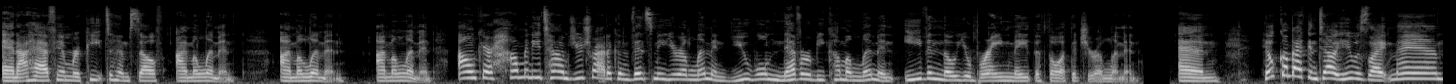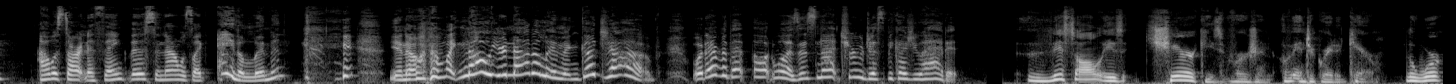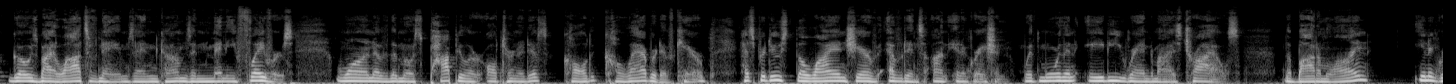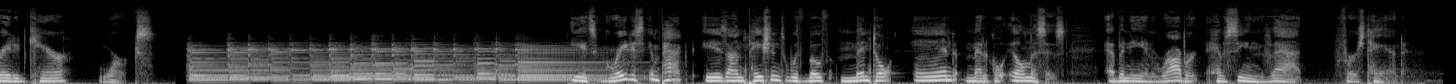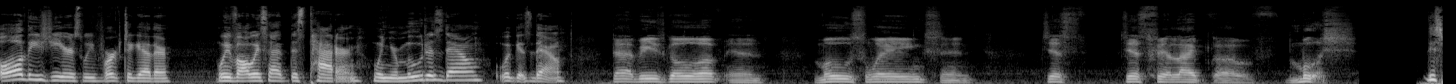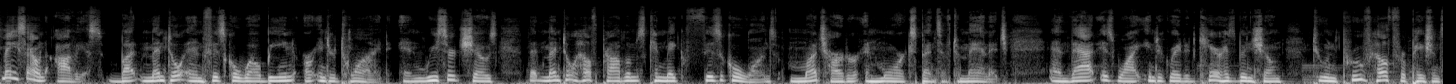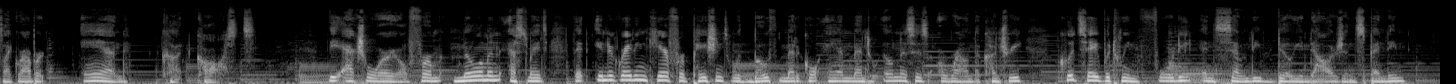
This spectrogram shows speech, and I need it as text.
And I have him repeat to himself, I'm a lemon. I'm a lemon. I'm a lemon. I don't care how many times you try to convince me you're a lemon, you will never become a lemon, even though your brain made the thought that you're a lemon. And he'll come back and tell you, he was like, man, I was starting to think this, and I was like, ain't a lemon. you know, and I'm like, no, you're not a lemon. Good job. Whatever that thought was, it's not true just because you had it. This all is Cherokee's version of integrated care. The work goes by lots of names and comes in many flavors. One of the most popular alternatives, called collaborative care, has produced the lion's share of evidence on integration, with more than 80 randomized trials. The bottom line integrated care works. Its greatest impact is on patients with both mental and medical illnesses. Ebony and Robert have seen that firsthand. All these years we've worked together, we've always had this pattern. When your mood is down, what gets down? Diabetes go up and mood swings and just just feel like uh, mush. This may sound obvious, but mental and physical well-being are intertwined, and research shows that mental health problems can make physical ones much harder and more expensive to manage. And that is why integrated care has been shown to improve health for patients like Robert and cut costs. The actuarial firm Milliman estimates that integrating care for patients with both medical and mental illnesses around the country could save between 40 and 70 billion dollars in spending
